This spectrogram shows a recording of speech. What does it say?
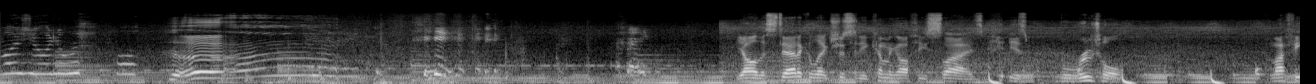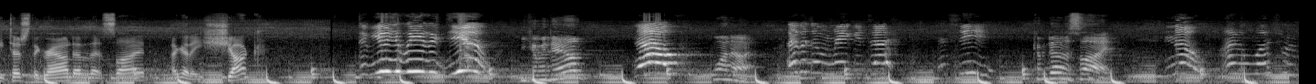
what's your Y'all, the static electricity coming off these slides is brutal. My feet touched the ground out of that slide. I got a shock. you! You coming down? No! Why not? I'm gonna make it that and see. Come down the slide. No, I don't want to.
